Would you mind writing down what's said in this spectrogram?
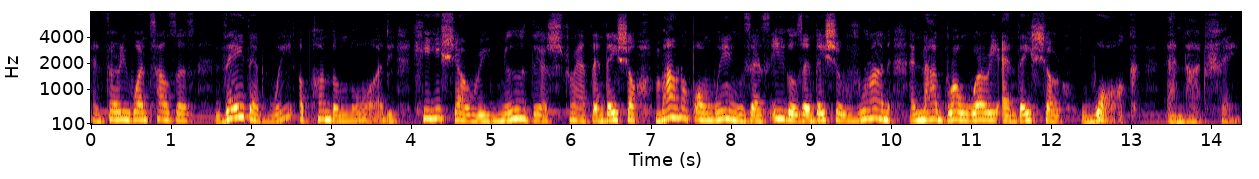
and 31 tells us, They that wait upon the Lord, he shall renew their strength, and they shall mount up on wings as eagles, and they shall run and not grow weary, and they shall walk and not faint.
